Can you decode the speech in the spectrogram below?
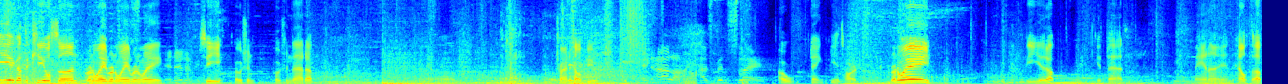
Yeah, I got the keel, son. Run away, run away, run away. See, potion, potion that up. Um, trying to help you. Oh, dang, he hits hard. Run away! Be it up. Get that mana and health up.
